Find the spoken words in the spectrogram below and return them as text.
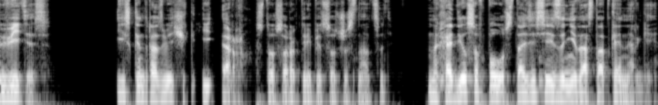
Витязь. Искент-разведчик ИР-143-516 находился в полустазисе из-за недостатка энергии.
